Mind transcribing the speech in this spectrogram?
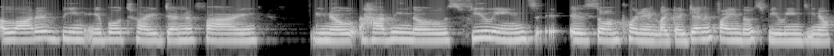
a lot of being able to identify, you know, having those feelings is so important. Like identifying those feelings, you know,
